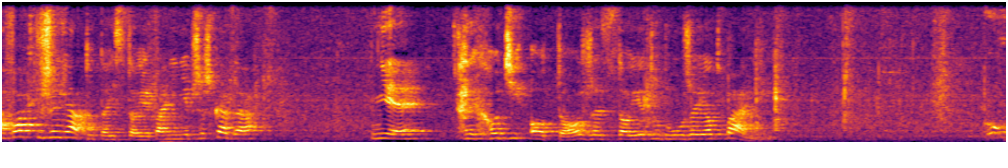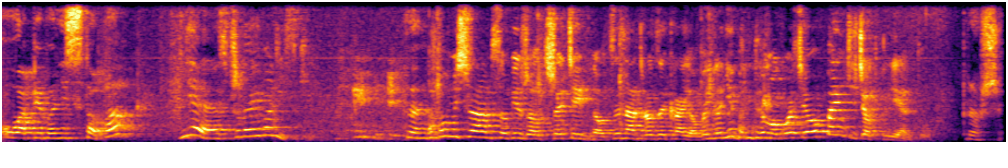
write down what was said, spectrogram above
A fakt, że ja tutaj stoję, pani nie przeszkadza? nie, Ale chodzi o to, że stoję tu dłużej od pani. łapie pani stopa? Nie, sprzedaję walizki. No pomyślałam sobie, że o trzeciej w nocy na drodze krajowej no nie będę mogła się opędzić od klientów. Proszę.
